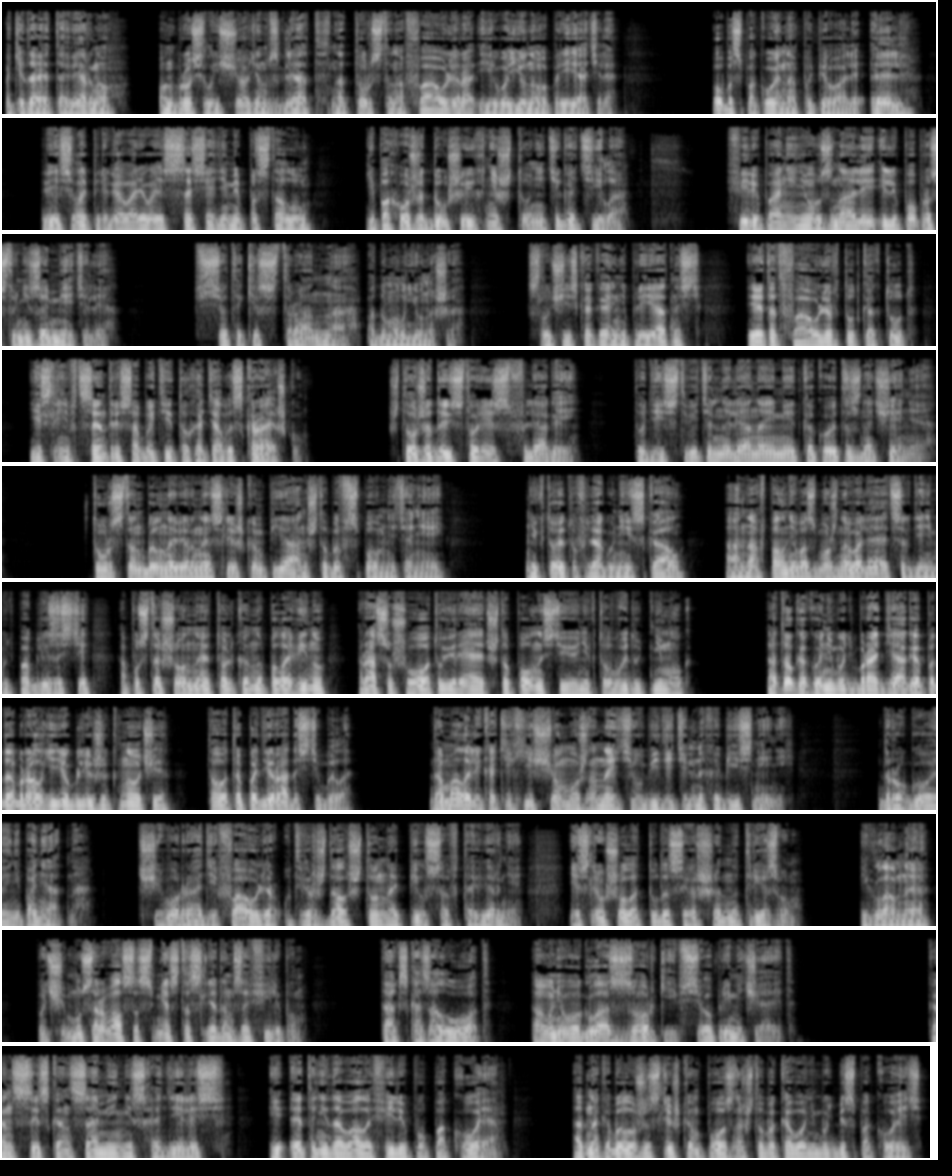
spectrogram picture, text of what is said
Покидая таверну, Он бросил еще один взгляд на Турстона Фаулера и его юного приятеля. Оба спокойно попивали эль, весело переговариваясь с соседями по столу, и, похоже, души их ничто не тяготило. Филиппа они не узнали или попросту не заметили. «Все-таки странно», — подумал юноша. «Случись какая неприятность, и этот фаулер тут как тут, если не в центре событий, то хотя бы с краешку». Что же до истории с флягой, то действительно ли она имеет какое-то значение? Турстон был, наверное, слишком пьян, чтобы вспомнить о ней. Никто эту флягу не искал, а она вполне возможно валяется где-нибудь поблизости, опустошенная только наполовину, раз уж Уот уверяет, что полностью ее никто выдуть не мог. А то какой-нибудь бродяга подобрал ее ближе к ночи, то-то поди радости было. Да мало ли каких еще можно найти убедительных объяснений. Другое непонятно. Чего ради Фаулер утверждал, что напился в таверне, если ушел оттуда совершенно трезвым? И главное, почему сорвался с места следом за Филиппом? Так сказал Уот, а у него глаз зоркий, все примечает. Концы с концами не сходились, и это не давало Филиппу покоя. Однако было уже слишком поздно, чтобы кого-нибудь беспокоить.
